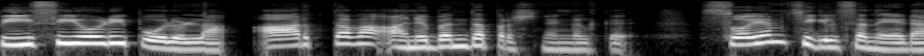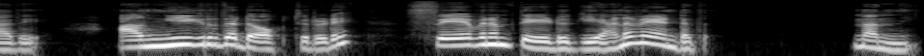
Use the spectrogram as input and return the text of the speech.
പി സി ഒ ഡി പോലുള്ള ആർത്തവ അനുബന്ധ പ്രശ്നങ്ങൾക്ക് സ്വയം ചികിത്സ നേടാതെ അംഗീകൃത ഡോക്ടറുടെ സേവനം തേടുകയാണ് വേണ്ടത്. നന്ദി.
